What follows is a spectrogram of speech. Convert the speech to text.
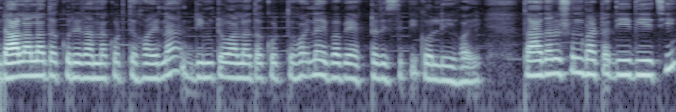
ডাল আলাদা করে রান্না করতে হয় না, ডিমটাও আলাদা করতে হয় না, এভাবে একটা রেসিপি করলেই হয়। তো আদা রসুন বাটা দিয়ে দিয়েছি,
